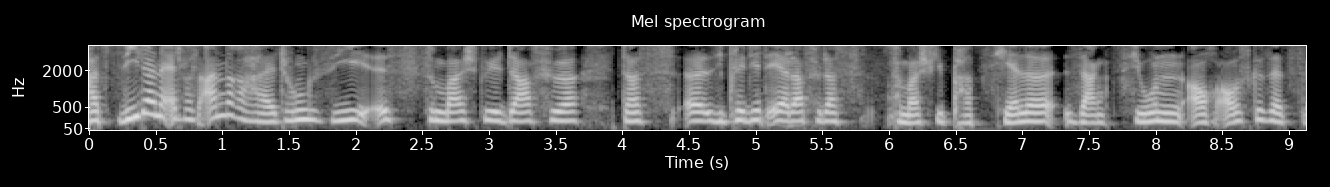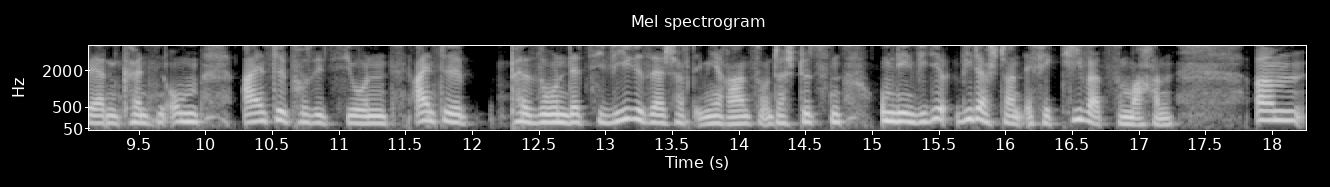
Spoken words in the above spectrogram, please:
hat sie da eine etwas andere Haltung. Sie ist zum Beispiel dafür, dass äh, sie plädiert eher dafür, dass zum Beispiel partielle Sanktionen auch ausgesetzt werden könnten, um Einzelpositionen, Einzelpersonen der Zivilgesellschaft im Iran zu unterstützen, um den Widerstand effektiver zu machen. Ähm,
